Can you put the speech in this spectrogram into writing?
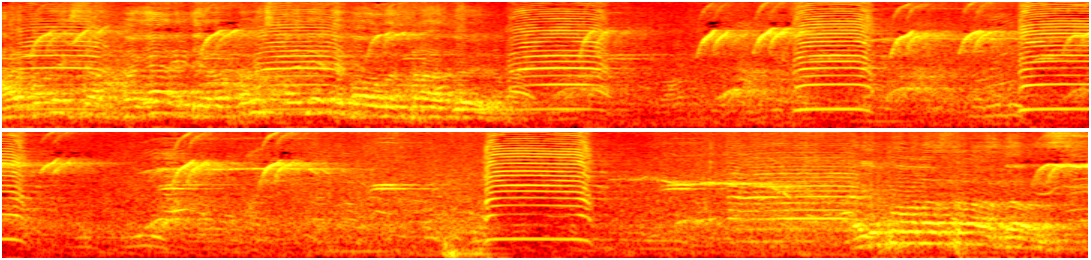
Арбалексия, Багарите, Арбалексия, Багарите, Павлос радует. Ege Pavlas Radans.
